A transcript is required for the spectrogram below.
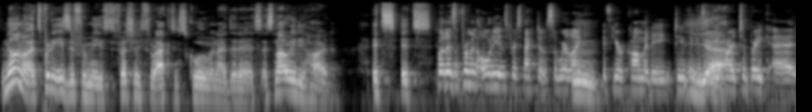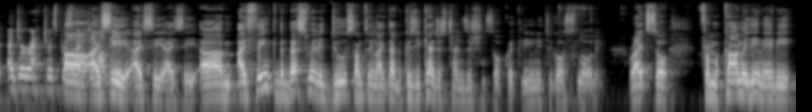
No, no, it's pretty easy for me, especially through acting school when I did it. It's it's not really hard. It's it's But as from an audience perspective, so we're like, if you're comedy, do you think it's going to Mm. Yeah. be hard to break a, a director's Oh, perspective? I see? I see, I see. Um, I think the best way to do something like that because you can't just transition so quickly. You need to go slowly, right? So from a comedy, maybe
